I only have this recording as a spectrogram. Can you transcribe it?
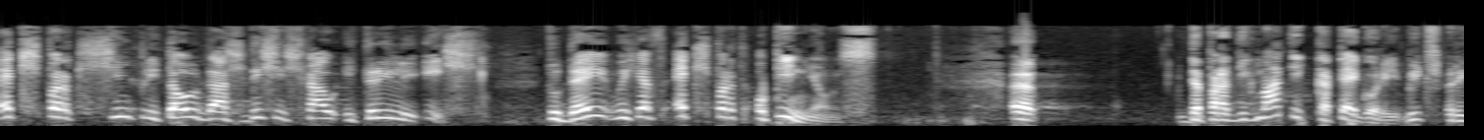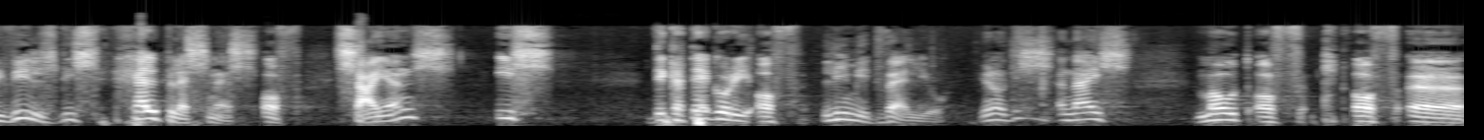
Experts simply told us this is how it really is. Today, we have expert opinions. Uh, the paradigmatic category which reveals this helplessness of science is the category of limit value. You know, this is a nice mode of, of uh,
